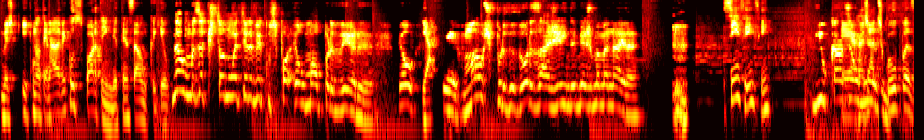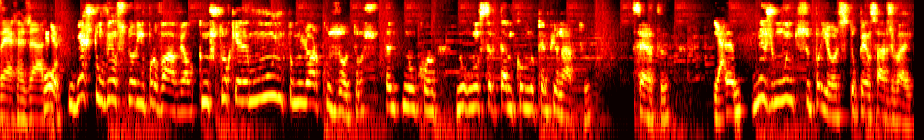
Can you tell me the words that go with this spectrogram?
Mas, e que não tem nada a ver com o Sporting, atenção, que aquilo. Não, mas a questão não é ter a ver com o Sporting, é o mal perder. É, o, yeah. é maus perdedores agirem da mesma maneira. Sim, sim, sim. E o caso é, é arranjar desculpas, é arranjar. É, tiveste um vencedor improvável que mostrou que era muito melhor que os outros, tanto num, num, num certame como no campeonato, certo? Yeah. Mesmo muito superior, se tu pensares bem.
